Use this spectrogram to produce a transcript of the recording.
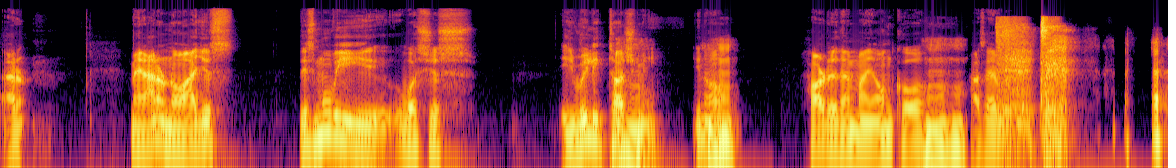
I don't, man, I don't know. I just this movie was just it really touched Mm-hmm. me. You know, harder than my uncle Mm-hmm. has ever.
